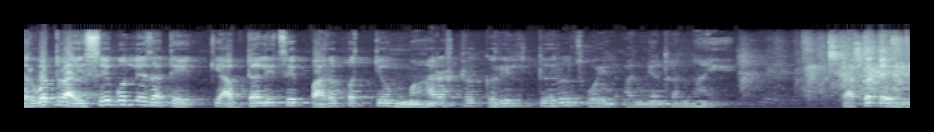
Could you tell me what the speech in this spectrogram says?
सर्वत्र ऐसे बोलले जाते की अब्दालीचे पारपत्य महाराष्ट्र करील तरच होईल अन्यथा नाही. ताकद आहे.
